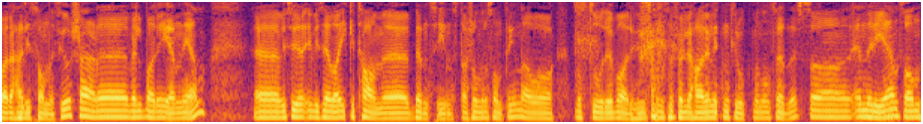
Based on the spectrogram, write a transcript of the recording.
bare her i Sandefjord så er det vel bare én igjen. Eh, hvis, jeg, hvis, jeg, da ikke tar med bensinstasjoner og sånne ting, da, og noen store varehus som selvfølgelig har en liten krok med noen steder, så en ren sånn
